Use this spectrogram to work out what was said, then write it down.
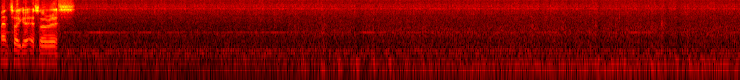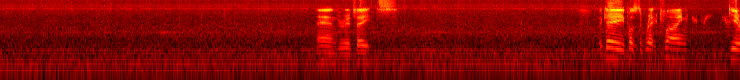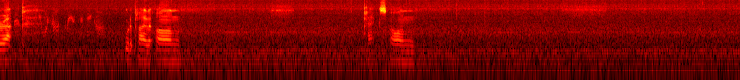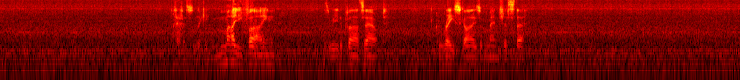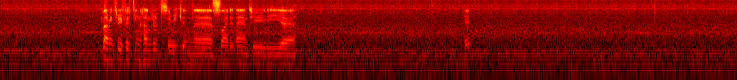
MAN TOGA SRS. And Okay, positive rate of climb. Gear up. Autopilot on. Packs on. That's looking mighty fine we depart out the grey skies of Manchester. climbing through 1500 so we can uh, slide it down to the uh.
